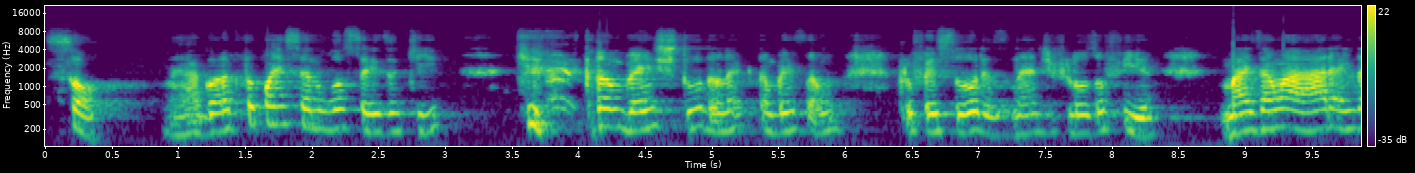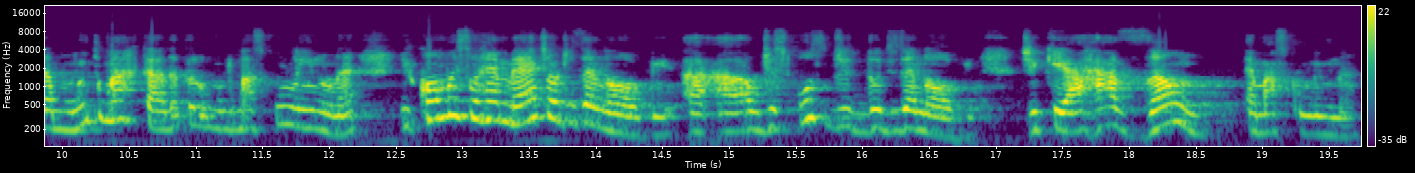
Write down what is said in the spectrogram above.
Só. Né? Agora que estou conhecendo vocês aqui, que também estudam, né? que também são professoras né? de filosofia. Mas é uma área ainda muito marcada pelo mundo masculino. Né? E como isso remete ao 19, a, ao discurso de, do 19, de que a razão é masculina,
